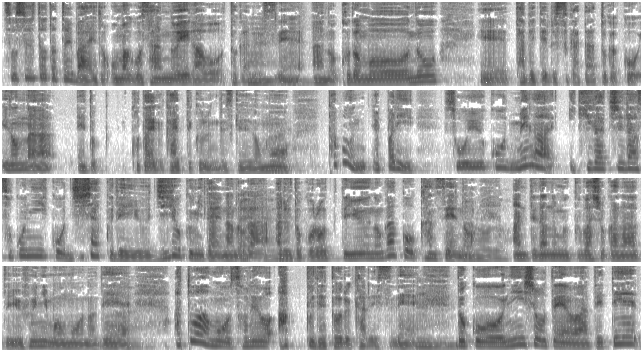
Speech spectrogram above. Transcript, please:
そうすると、例えば、えっと、お孫さんの笑顔とかですね、あの、子供の、えー、食べてる姿とか、こう、いろんな、えっと、答えが返ってくるんですけれども、はい、多分やっぱりそういうこう目が行きがちなそこにこう磁石でいう磁力みたいなのがあるところっていうのがこう感性のアンテナの向く場所かなというふうにも思うので、はい、あとはもうそれをアップで撮るかですね、うん、どこに焦点を当てて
